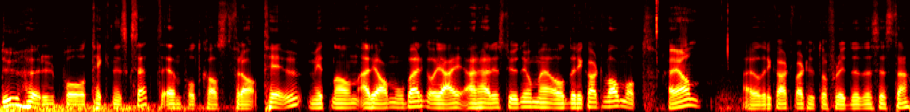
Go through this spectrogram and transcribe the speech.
Du hører på Teknisk sett, en podkast fra TU. Mitt navn er Jan Moberg, og jeg er her i studio med Odd-Rikard Valmot. Hei, Jan. Hei, Odd-Rikard. Vært ute og flydd i det siste?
